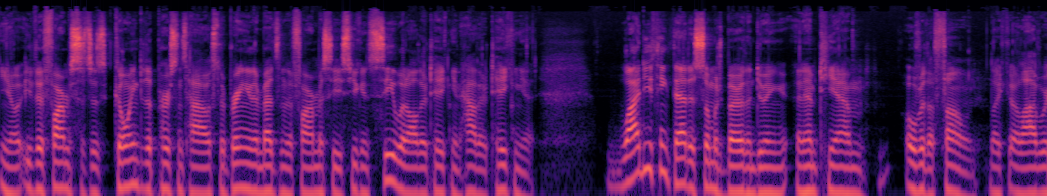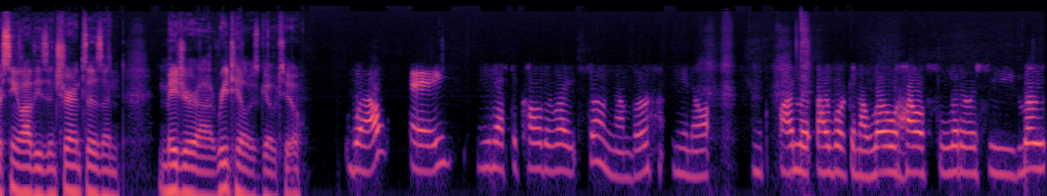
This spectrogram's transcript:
you know either the pharmacist is going to the person's house, they're bringing their meds in the pharmacy, so you can see what all they're taking and how they're taking it. Why do you think that is so much better than doing an MTM over the phone, like a lot? We're seeing a lot of these insurances and major uh, retailers go to. Well, a you have to call the right phone number. You know, I, I work in a low health literacy, low,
